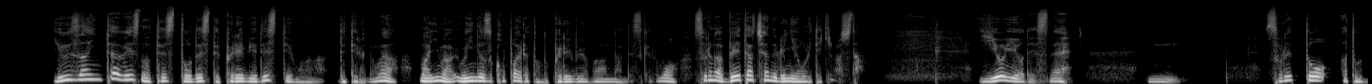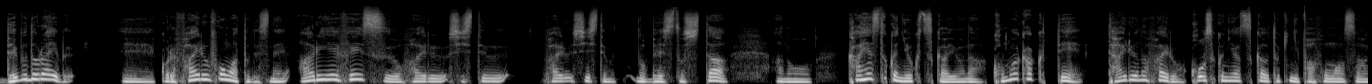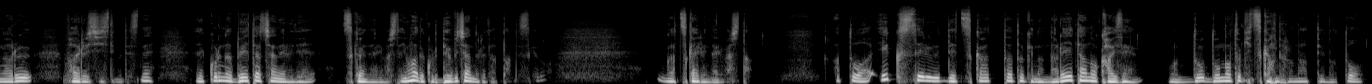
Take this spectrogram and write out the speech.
ユーザーインターフェースのテストですってプレビューですっていうものが出てるのが、まあ今 Windows Copilot のプレビュー版なんですけども、それがベータチャンネルに降りてきました。いよいよですね。うん。それと、あと Dev ドライブ。えー、これファイルフォーマットですね。REFS をファイルシステム、ファイルシステムのベースとした、あの、開発とかによく使うような細かくて大量のファイルを高速に扱うときにパフォーマンスが上がるファイルシステムですね。これがベータチャンネルで使えるようになりました。今までこれデブチャンネルだったんですけど、が使えるようになりました。あとは Excel で使った時のナレーターの改善。ど、どんな時使うんだろうなっていうのと、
